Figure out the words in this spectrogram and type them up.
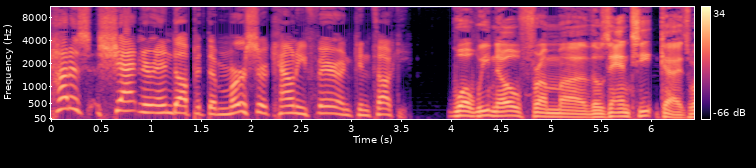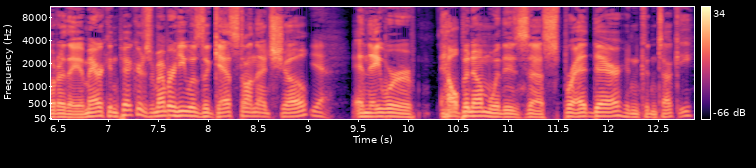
How does Shatner end up at the Mercer County Fair in Kentucky? Well, we know from uh, those antique guys. What are they? American Pickers. Remember, he was a guest on that show, Yeah. and they were helping him with his uh, spread there in Kentucky.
